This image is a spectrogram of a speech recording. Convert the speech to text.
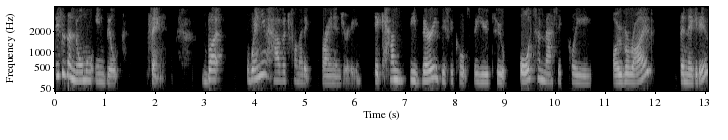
this is a normal inbuilt thing. But when you have a traumatic brain injury, it can be very difficult for you to automatically override the negative.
